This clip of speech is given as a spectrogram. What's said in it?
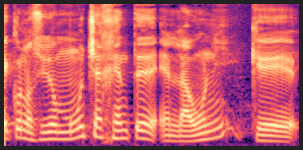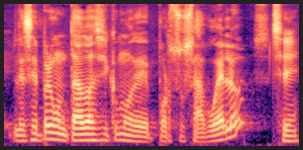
he conocido mucha gente en la uni que les he preguntado así como de por sus abuelos Sí.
